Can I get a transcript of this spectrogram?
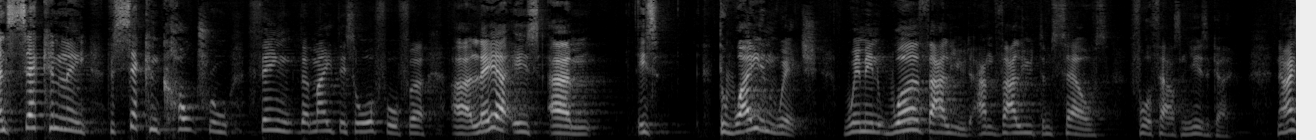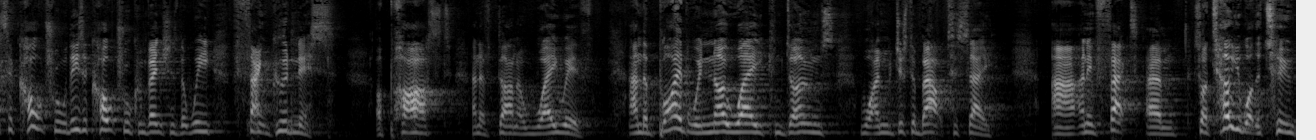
And secondly, the second cultural thing that made this awful for uh, Leah is, um, is the way in which women were valued and valued themselves 4,000 years ago. Now, it's a cultural, these are cultural conventions that we, thank goodness, are past and have done away with. And the Bible in no way condones what I'm just about to say. Uh, and in fact, um, so I'll tell you what the two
